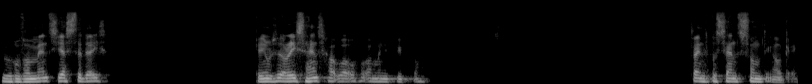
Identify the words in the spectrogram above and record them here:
Hugo van Mens yesterday. Can you raise hands? How, how many people? 20% something, okay.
